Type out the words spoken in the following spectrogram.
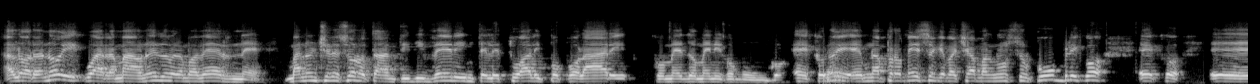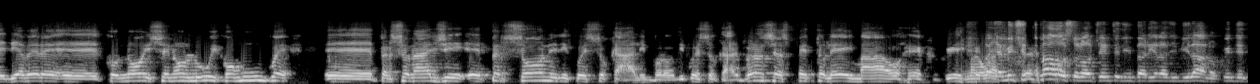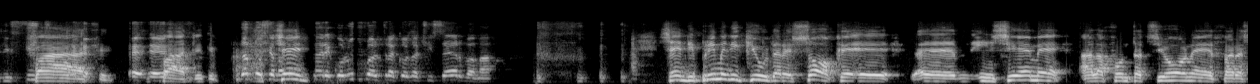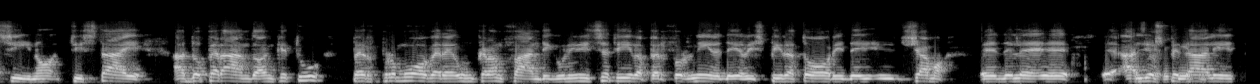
Allora, noi, guarda, Mao, noi dovremmo averne, ma non ce ne sono tanti di veri intellettuali popolari come Domenico Mungo. Ecco, noi è una promessa che facciamo al nostro pubblico, ecco, eh, di avere eh, con noi, se non lui, comunque eh, personaggi e persone di questo calibro, di questo calibro. Però se aspetto lei, Mao, ecco qui. Ma gli amici di Mao sono gente di Barriera di Milano, quindi è difficile. Infatti, eh, eh, infatti. Dopo possiamo Senti, qualunque altra cosa ci serva, ma Senti, prima di chiudere, so che eh, eh, insieme alla Fondazione Farassino ti stai adoperando anche tu per promuovere un crowdfunding, un'iniziativa per fornire dei respiratori, dei, diciamo, eh, delle, eh, agli ospedali,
